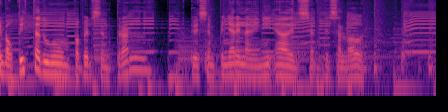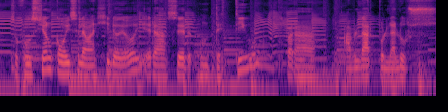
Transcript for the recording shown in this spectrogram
El Bautista tuvo un papel central que desempeñar en la venida del, Salvador. Su función, como dice el Evangelio de hoy, era ser un testigo para hablar por la luz.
